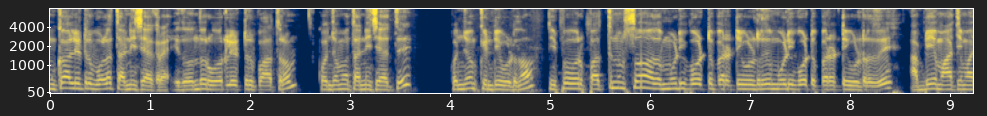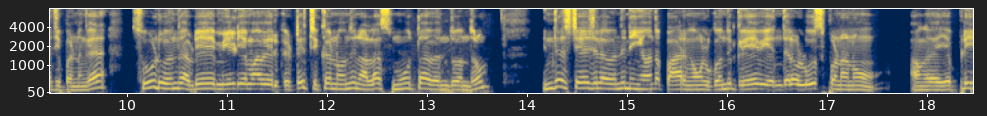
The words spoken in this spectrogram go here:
முக்கால் லிட்டர் போல் தண்ணி சேர்க்குறேன். இது வந்து ஒரு ஒரு லிட்டர் பாத்திரம். கொஞ்சமாக தண்ணி சேர்த்து கொஞ்சம் கிண்டி விடணும். இப்போ ஒரு பத்து நிமிஷம் அதை மூடி போட்டு பரட்டி விடுறது மூடி போட்டு பரட்டி விடுறது. அப்படியே மாற்றி மாற்றி பண்ணுங்கள் சூடு வந்து அப்படியே மீடியமாகவே இருக்கட்டு. சிக்கன் வந்து நல்லா ஸ்மூத்தாக வெந்து வந்துடும் இந்த ஸ்டேஜில் வந்து நீங்கள் வந்து பாருங்கள் உங்களுக்கு வந்து கிரேவி எந்தளவு லூஸ் பண்ணணும் அவங்க எப்படி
